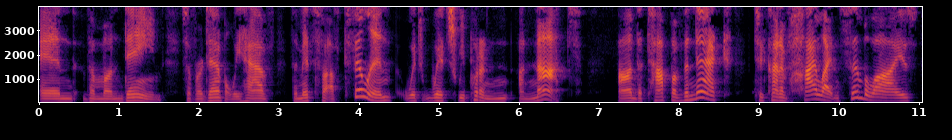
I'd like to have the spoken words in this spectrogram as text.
and the mundane. So for example, we have the mitzvah of tefillin, which, which we put a, a knot on the top of the neck to kind of highlight and symbolize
